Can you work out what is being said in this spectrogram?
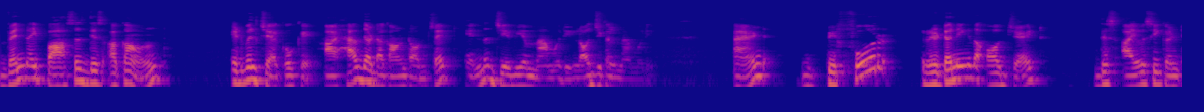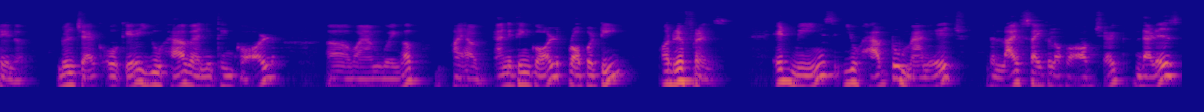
When I pass this account it will check okay I have that account object in the JVM memory logical memory and before returning the object this I O C container will check okay you have anything called I am going up I have anything called property or reference. It means you have to manage the life cycle of an object. That is,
